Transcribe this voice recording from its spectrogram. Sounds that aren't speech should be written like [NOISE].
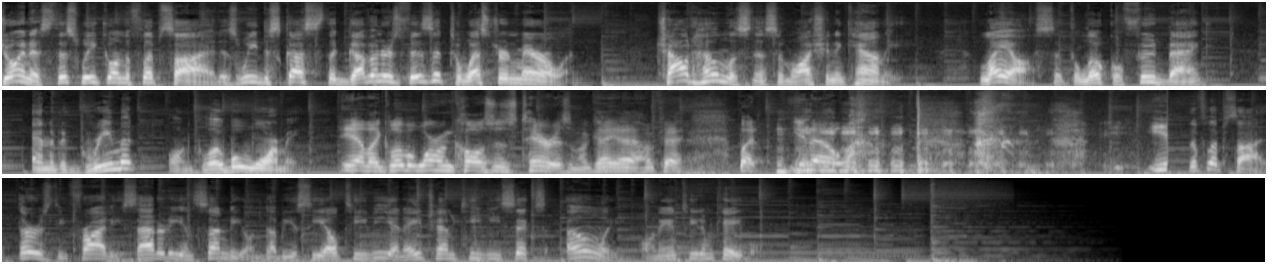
Join us this week on the flip side as we discuss the governor's visit to Western Maryland, child homelessness in Washington County, layoffs at the local food bank, and an agreement on global warming. Yeah, like global warming causes terrorism. Okay, yeah, okay. But, you know. [LAUGHS] [LAUGHS] The flip side, Thursday, Friday, Saturday, and Sunday on WCL TV and HMTV6 only on Antietam Cable.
